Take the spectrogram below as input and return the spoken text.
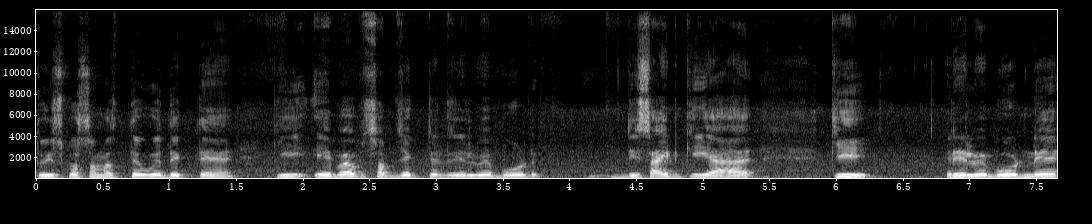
तो इसको समझते हुए देखते हैं कि above subjected railway board decide किया है कि रेलवे बोर्ड ने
